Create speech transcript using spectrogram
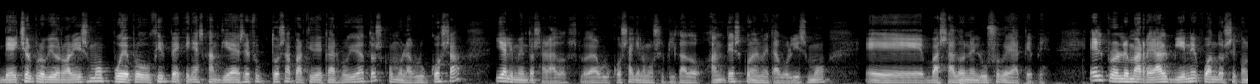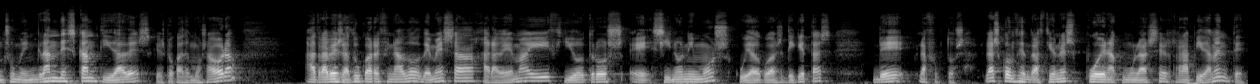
De hecho, el propio organismo puede producir pequeñas cantidades de fructosa a partir de carbohidratos como la glucosa y alimentos salados. Lo de la glucosa ya lo hemos explicado antes con el metabolismo eh, basado en el uso de ATP. El problema real viene cuando se consume en grandes cantidades, que es lo que hacemos ahora, a través de azúcar refinado de mesa, jarabe de maíz y otros eh, sinónimos, cuidado con las etiquetas, de la fructosa. Las concentraciones pueden acumularse rápidamente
